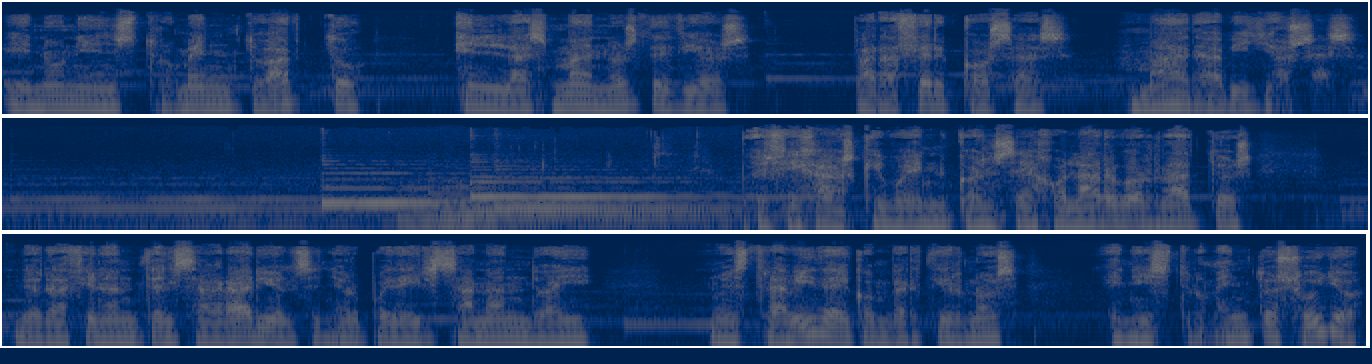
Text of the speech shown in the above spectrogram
en un instrumento apto en las manos de Dios para hacer cosas maravillosas. Pues fijaos qué buen consejo, largos ratos de oración ante el sagrario, el Señor puede ir sanando ahí nuestra vida y convertirnos en instrumento suyo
